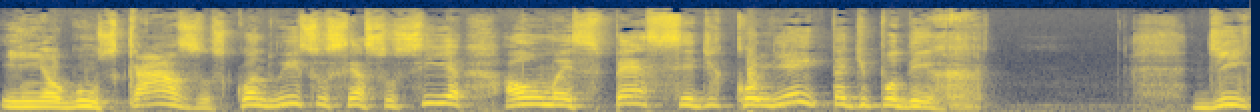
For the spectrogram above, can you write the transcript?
e em alguns casos, quando isso se associa a uma espécie de colheita de poder, de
